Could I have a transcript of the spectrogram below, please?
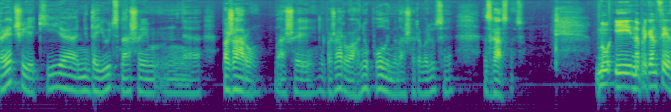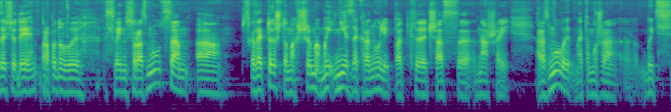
рэчы якія не даюць нашай пажару нашай не пажару агню полымі нашай рэвалюцыі згаснуць Ну і напрыканцы я заўсёды прапановую сваім суразмоўцам сказаць тое, што магчыма, мы не закранулі пад час нашай размовы. Это можа быць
